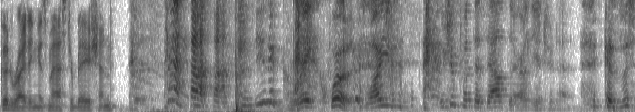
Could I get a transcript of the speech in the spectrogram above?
Good writing is masturbation. These are great quotes. Why you? We should put this out there on the internet. Because this,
